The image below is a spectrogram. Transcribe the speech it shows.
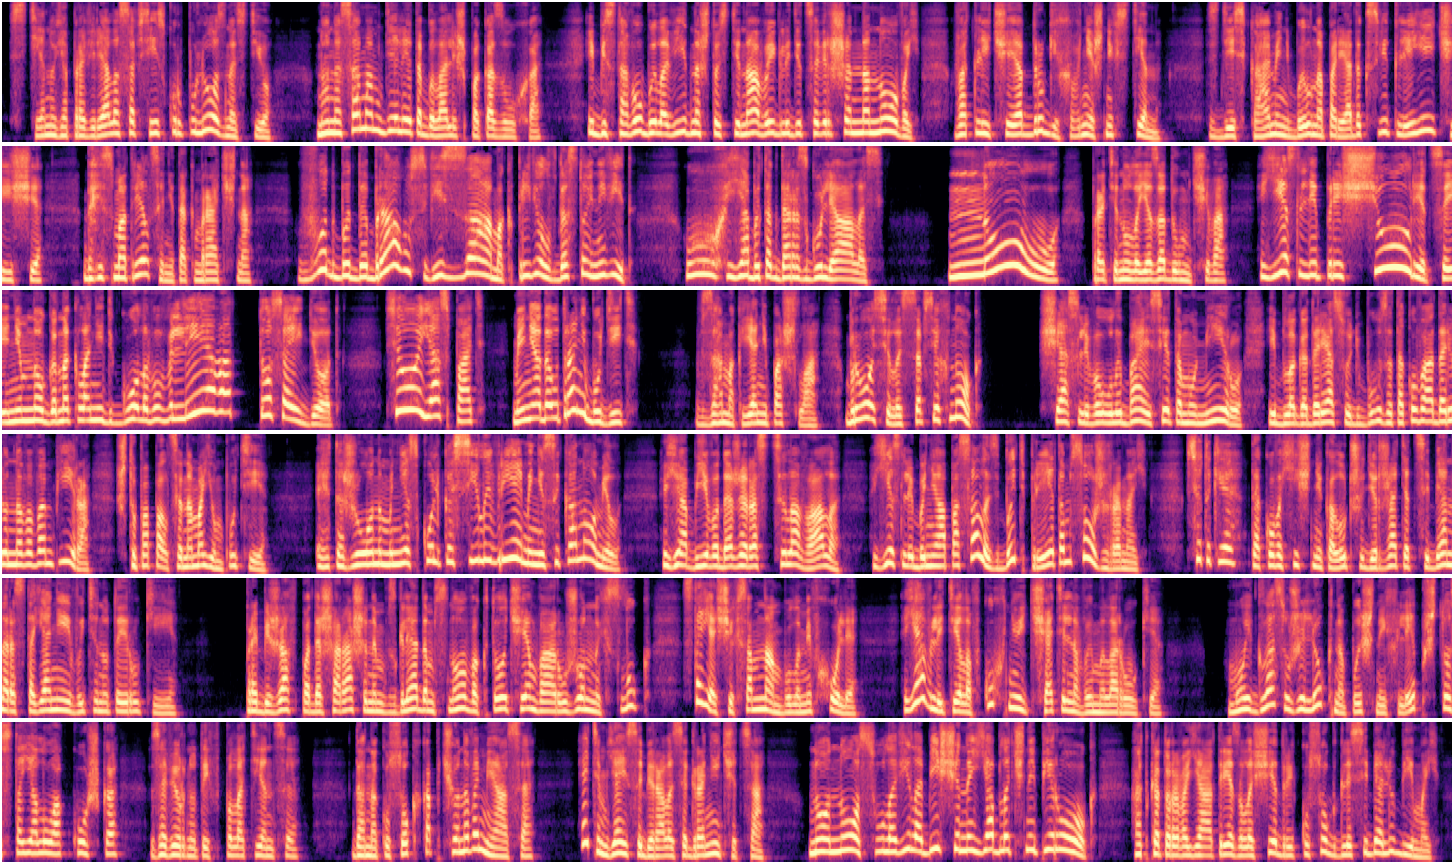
Стену я проверяла со всей скрупулезностью, но на самом деле это была лишь показуха. И без того было видно, что стена выглядит совершенно новой, в отличие от других внешних стен. Здесь камень был на порядок светлее и чище, да и смотрелся не так мрачно. Вот бы Дебраус весь замок привел в достойный вид. Ух, я бы тогда разгулялась. «Ну!» — протянула я задумчиво. «Если прищуриться и немного наклонить голову влево, то сойдет. Все, я спать. Меня до утра не будить». В замок я не пошла, бросилась со всех ног, счастливо улыбаясь этому миру и благодаря судьбу за такого одаренного вампира, что попался на моем пути. Это же он мне сколько сил и времени сэкономил. Я б его даже расцеловала, если бы не опасалась быть при этом сожранной. Все-таки такого хищника лучше держать от себя на расстоянии вытянутой руки. Пробежав под ошарашенным взглядом снова кто чем вооруженных слуг, стоящих сомнамбулами в холле, я влетела в кухню и тщательно вымыла руки. Мой глаз уже лег на пышный хлеб, что стоял у окошка, завернутый в полотенце, да на кусок копченого мяса. Этим я и собиралась ограничиться. Но нос уловил обещанный яблочный пирог, от которого я отрезала щедрый кусок для себя любимой —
